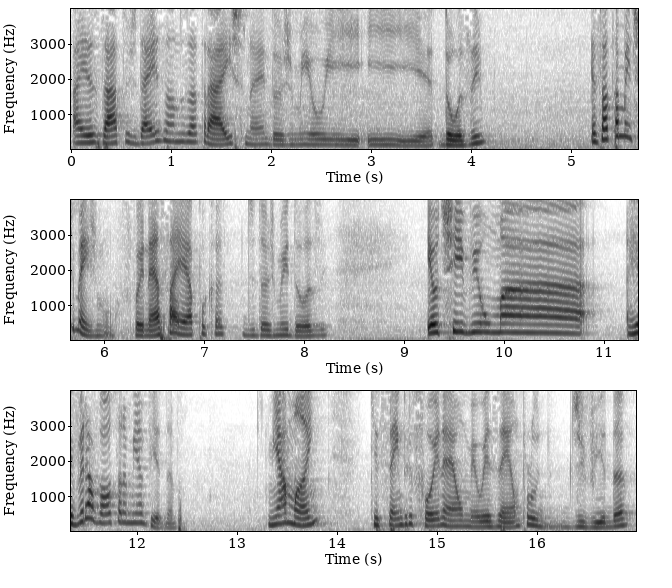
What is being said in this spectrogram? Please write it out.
há exatos 10 anos atrás, né, 2012, exatamente mesmo, foi nessa época de 2012, eu tive uma reviravolta na minha vida. Minha mãe, que sempre foi né, o meu exemplo de vida,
